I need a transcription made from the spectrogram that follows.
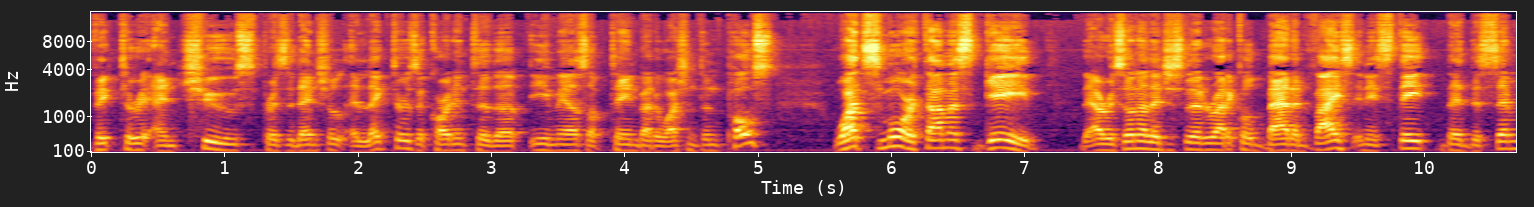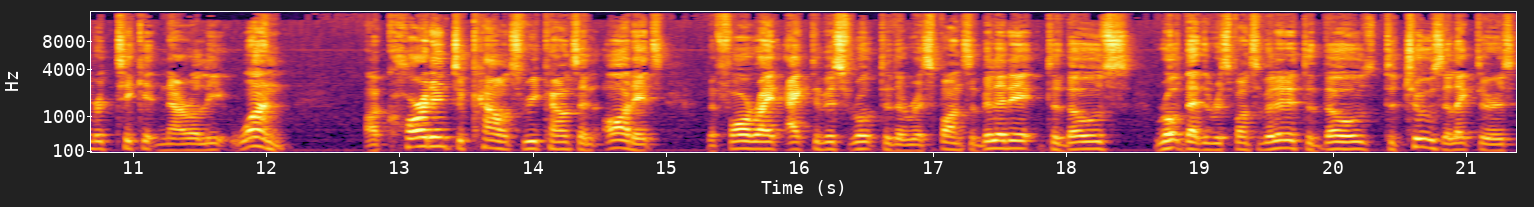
victory and choose presidential electors, according to the emails obtained by the Washington Post. What's more, Thomas gave the Arizona legislative radical bad advice in a state the December ticket narrowly won. According to counts, recounts, and audits, the far-right activist wrote to the responsibility to those wrote that the responsibility to those to choose electors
